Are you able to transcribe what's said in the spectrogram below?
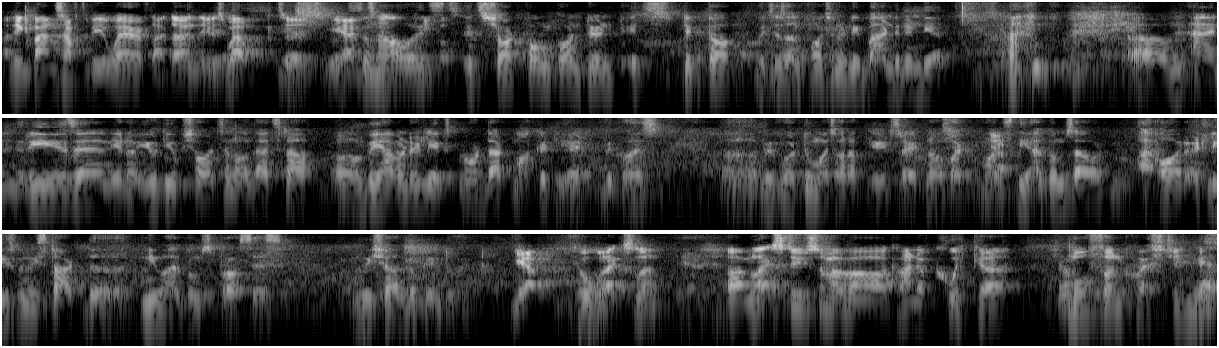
I think bands have to be aware of that, don't they, as well, to, Yes, to be yes. able So now it's it's short form content. It's TikTok, which is unfortunately banned in India, um, and Reels and you know YouTube Shorts and all that stuff. Uh, we haven't really explored that market yet because uh, we've got too much on our plates right now. But once Yeah. the album's out, uh, or at least when we start the new albums process, we shall look into it. Yeah, cool, excellent. Um, let's do some of our kind of quicker, more fun questions. Yeah.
